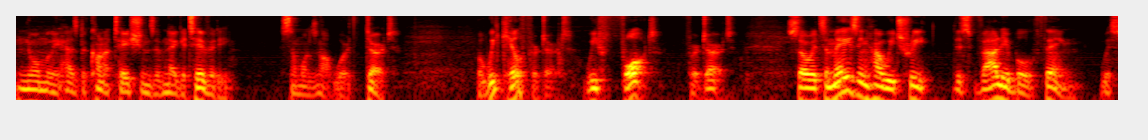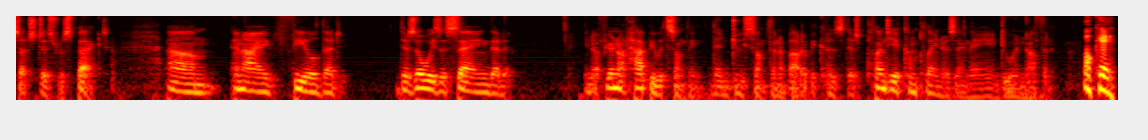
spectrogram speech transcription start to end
normally has the connotations of negativity. Someone's not worth dirt. But we kill for dirt. We fought for dirt. So it's amazing how we treat this valuable thing with such disrespect. Um, and I feel that there's always a saying that, you know, if you're not happy with something, then do something about it because there's plenty of complainers and they ain't doing nothing. Okay,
